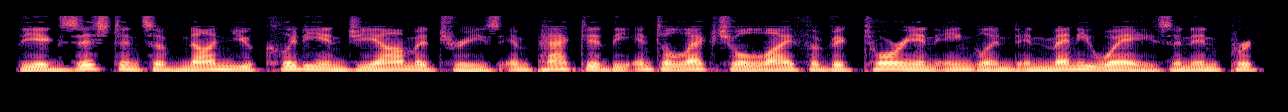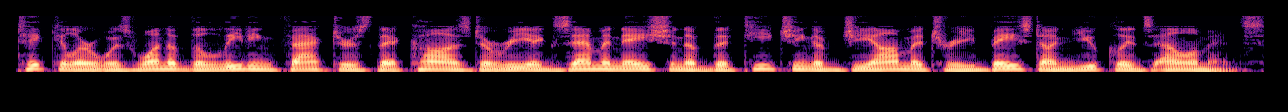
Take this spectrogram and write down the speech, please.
the existence of non-Euclidean geometries impacted the intellectual life of Victorian England in many ways and in particular was one of the leading factors that caused a re-examination of the teaching of geometry based on Euclid's elements.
